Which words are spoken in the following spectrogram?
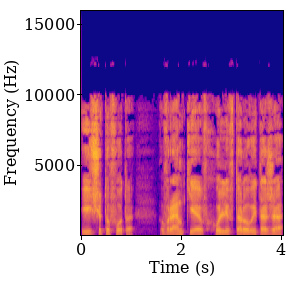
И еще то фото. В рамке в холле второго этажа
